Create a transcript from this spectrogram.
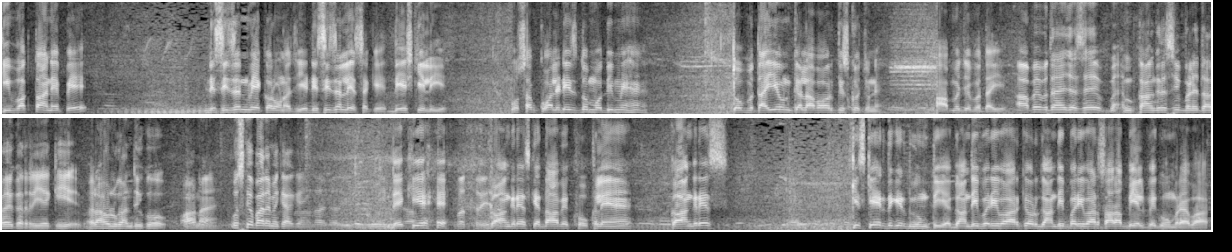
कि वक्त आने पे डिसीज़न मेकर होना चाहिए डिसीज़न ले सके देश के लिए? वो सब क्वालिटीज़ तो मोदी में हैं। तो बताइए उनके अलावा और किसको चुने? आप मुझे बताइए। आप ये बताएँ जैसे कांग्रेस भी बड़े दावे कर रही है कि राहुल गांधी को आना है। उसके बारे में क्या कहें देखिए कांग्रेस के दावे खोखले हैं। कांग्रेस किसके इर्द गिर्द घूमती है? गांधी परिवार के और गांधी परिवार सारा बेल पे घूम रहा है बाहर।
